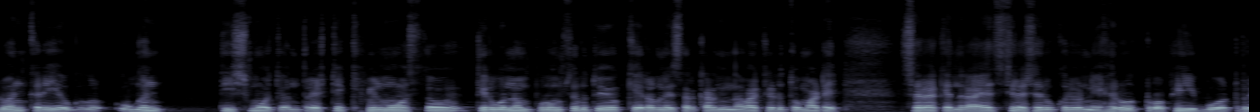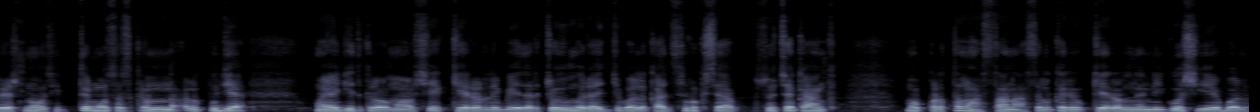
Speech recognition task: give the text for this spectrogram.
લોન્ચ કરી ઓગણત્રીસમો આંતરરાષ્ટ્રીય ફિલ્મ મહોત્સવ તિરુવનંતપુરમ શરૂ થયો. કેરળની સરકારે નવા ખેડૂતો માટે સેવા કેન્દ્ર આયાત શરૂ કર્યો. નહેરુ ટ્રોફી, બોટ રેસનો સિત્તેરમો સંસ્કરણ અલપૂજામાં આયોજિત કરવામાં આવશે. કેરળને બે હજાર ચોવીસમાં રાજ્યપાલ ખાદ્ય સુરક્ષા સૂચકાંકમાં પ્રથમ સ્થાન હાંસલ કર્યો. કેરળને નિગોશિએબલ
